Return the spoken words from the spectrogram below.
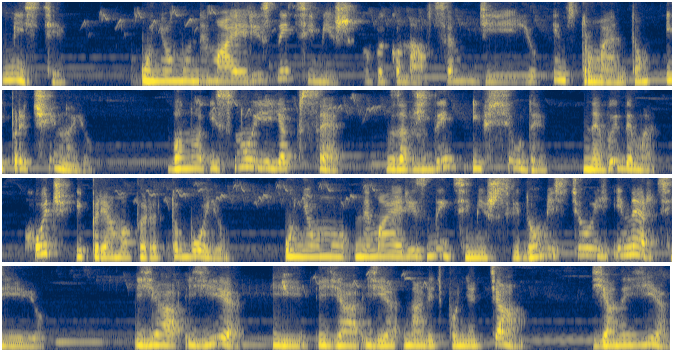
місці. У ньому немає різниці між виконавцем, дією, інструментом і причиною. Воно існує як все, завжди і всюди, невидиме, хоч і прямо перед тобою. У ньому немає різниці між свідомістю й інерцією. Я є, і я є навіть поняттям. Я не є.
